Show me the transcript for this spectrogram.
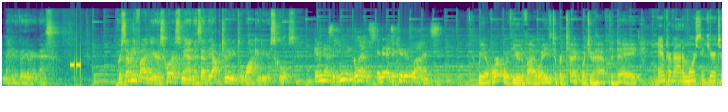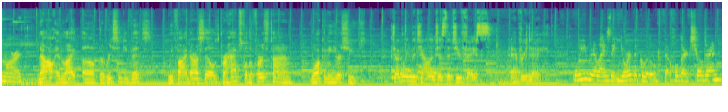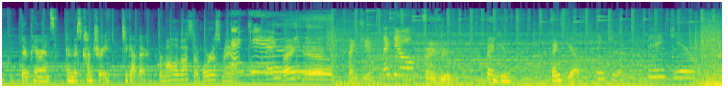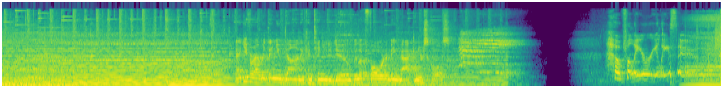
I'm making a video here, guys. For 75 years, Horace Mann has had the opportunity to walk into your schools, giving us a unique glimpse into educators' lives. We have worked with you to find ways to protect what you have today and provide a more secure tomorrow. Now, in light of the recent events, we find ourselves, perhaps for the first time, walking in your shoes. Juggling the challenges that you face every day. We realize that you're the glue that hold our children, their parents, and this country together. From all of us at Horace Mann. Thank you. Thank you. Thank you. Thank you. Thank you. Thank you. Thank you. Thank you. Thank you for everything you've done and continue to do. We look forward to being back in your schools. Hopefully really soon.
